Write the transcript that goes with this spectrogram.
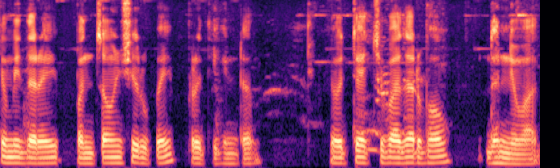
कमी दर आहे पंचावनशे रुपये प्रति क्विंटल. त्याचे बाजारभाव धन्यवाद.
